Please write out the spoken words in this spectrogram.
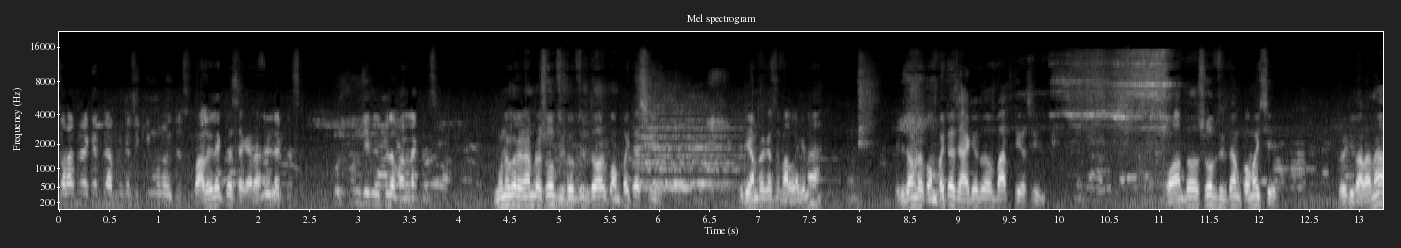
চলাফেরার ক্ষেত্রে আপনার কাছে কি মনে হইতেছে? ভালোই লাগতেছে ভালোই লাগতেছে। কোন কোন জিনিসগুলো ভালো লাগতেছে? মনে করেন আমরা সবজি টবজি তো আর কম পাইতেছি। যদি আমার কাছে ভালো লাগে না যদি আমরা কম পাইতেছি আগে তো বাড়তি আছি ওখান তো সবজির দাম কমাইছে। তৈরি ভালো না?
